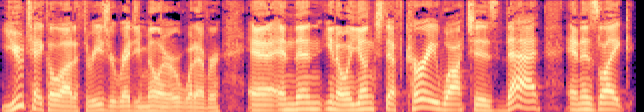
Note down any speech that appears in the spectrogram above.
You take a lot of threes or Reggie Miller or whatever. And then, you know, a young Steph Curry watches that and is like,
